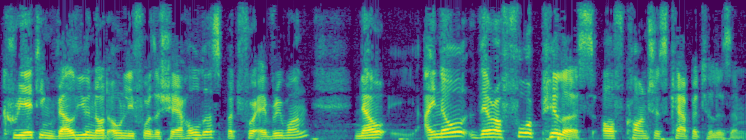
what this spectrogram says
creating value not only for the shareholders but for everyone. Now, I know there are four pillars of conscious capitalism,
